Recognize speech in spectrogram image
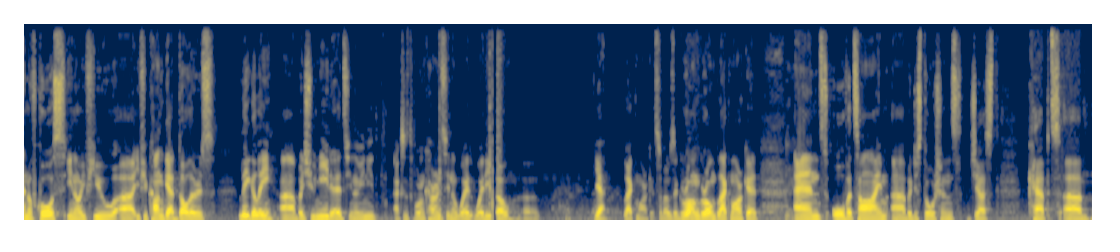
and of course, you know, if you, uh, if you can't get dollars legally, uh, but you need it, you know, you need access to foreign currency, you know, where, where do you go? Uh, yeah, black market. So there was a growing, growing black market, and over time, uh, the distortions just kept. Um,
